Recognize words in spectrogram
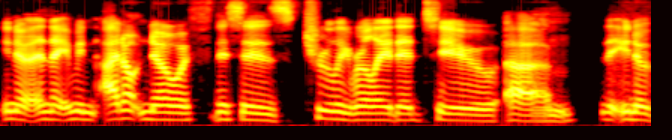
You know, and I mean, I don't know if this is truly related to, um, you know,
